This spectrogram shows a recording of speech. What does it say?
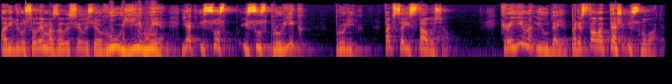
а від Єрусалима залишилися руїни. Як Ісус, Ісус прорік, прорік, так все і сталося. Країна Іудея перестала теж існувати.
